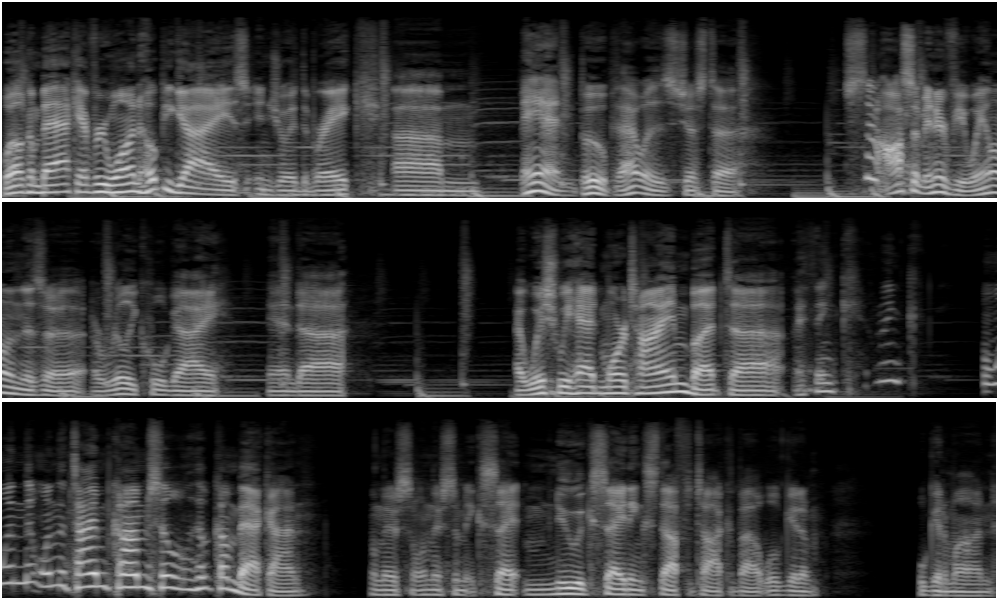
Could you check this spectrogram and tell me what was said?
Welcome back, everyone. Hope you guys enjoyed the break. Um, man, Boop, that was just a just an awesome interview. Whalen is a, a really cool guy, and uh, I wish we had more time, but uh, I think I think when the, when the time comes, he'll he'll come back on when there's when there's some excite new exciting stuff to talk about, we'll get him we'll get him on.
